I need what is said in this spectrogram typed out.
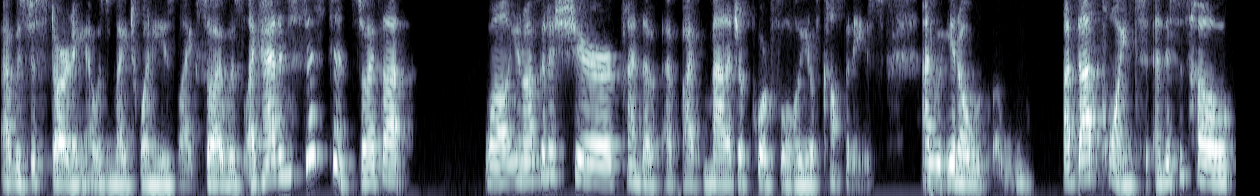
i was just starting i was in my 20s like so i was like had an assistant. So i thought well you know i'm going to share kind of i manage a portfolio of companies. And you know at that point, and this is how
